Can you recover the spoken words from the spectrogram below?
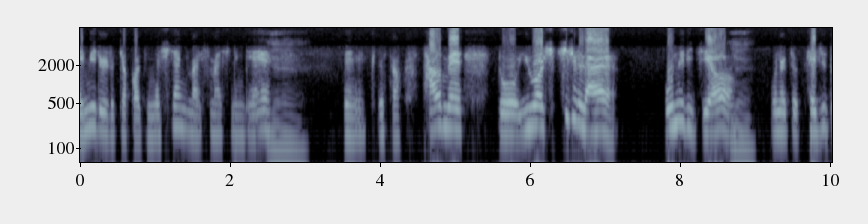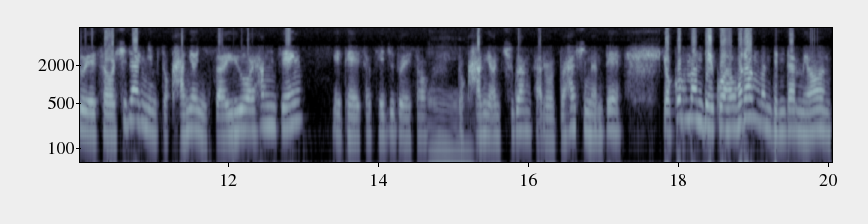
재미를 느꼈거든요. 시장님 말씀하시는 게. 예. 네. 그래서 다음에 또 6월 17일 날 오늘이지요. 예. 오늘 저 제주도에서 시장님 또 강연 있어요. 6월 항쟁 에 대해서 제주도에서 오. 또 강연 주강사로 또 하시는데 여건만 되고 허락만 된다면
